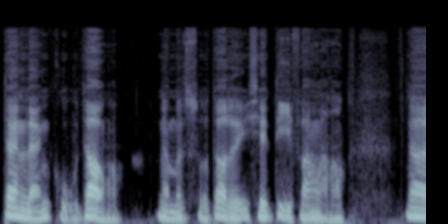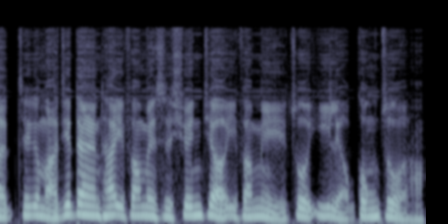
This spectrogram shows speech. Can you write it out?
淡蓝古道哈，那么所到的一些地方了哈。那这个马街当然，他一方面是宣教，一方面也做医疗工作哈。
